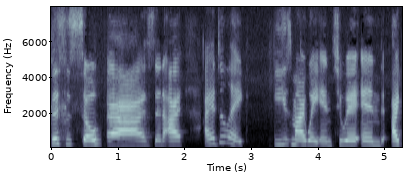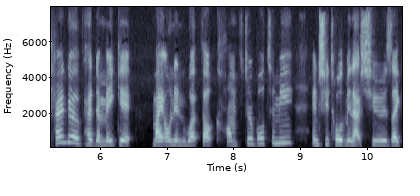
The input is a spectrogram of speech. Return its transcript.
this is so fast, and I I had to like ease my way into it, and I kind of had to make it my own and what felt comfortable to me. And she told me that she was like,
